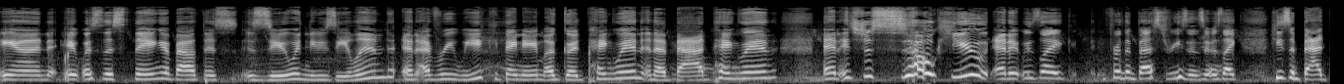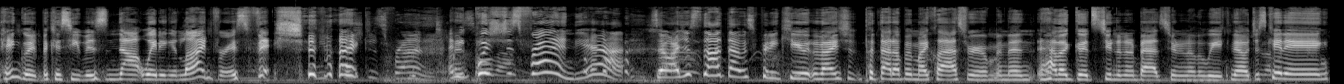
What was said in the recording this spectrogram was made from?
and it was this thing about this zoo in New Zealand, and every week they name a good penguin and a bad penguin, and it's just so cute, and it was like. For the best reasons, it was like he's a bad penguin because he was not waiting in line for his fish. like, Pushed his friend. and he pushed his friend. Yeah. So I just thought that was pretty cute, and I should put that up in my classroom, and then have a good student and a bad student of the week. No, just kidding.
